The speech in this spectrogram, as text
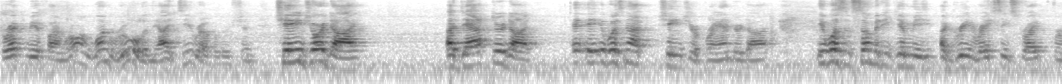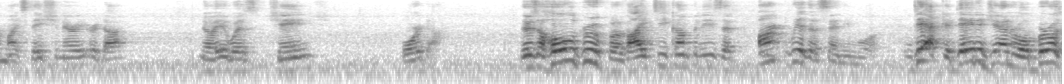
correct me if I'm wrong, one rule in the IT revolution change or die, adapt or die. It, it was not change your brand or die. It wasn't somebody give me a green racing stripe for my stationery or die. No, it was change or die. There's a whole group of IT companies that aren't with us anymore. DEC, Data General, Burroughs,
